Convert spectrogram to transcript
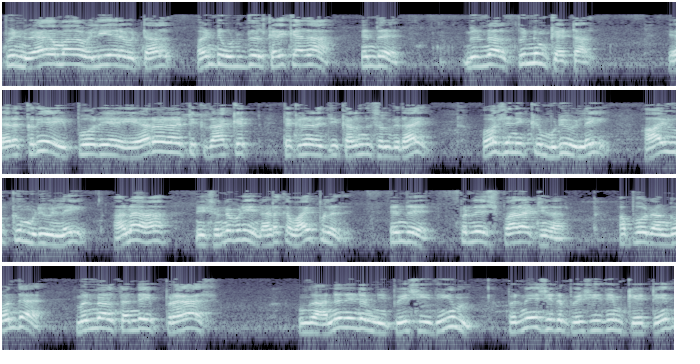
பின் வேகமாக வெளியேறவிட்டால் வண்டி உந்துதல் கிடைக்காதா? என்று மிருநாள் பின்னும் கேட்டாள். ஏறக்குறைய இப்போதைய ஏரோநாட்டிக் ராக்கெட் டெக்னாலஜி கலந்து சொல்கிறாய்? யோசனைக்கு முடிவில்லை ஆய்வுக்கும் முடிவில்லை. ஆனா நீ சொன்னபடி நடக்க வாய்ப்புள்ளது என்று பிரணேஷ் பாராட்டினார். அப்போது அங்கு வந்த மிருநாள் தந்தை பிரகாஷ் உங்க அண்ணனிடம் நீ பேசியதையும் பிரணேஷிடம் பேசியதையும் கேட்டேன்.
